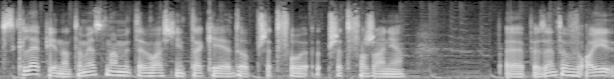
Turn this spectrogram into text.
W sklepie natomiast mamy te właśnie takie do przetwor- przetwarzania prezentów. Oj,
